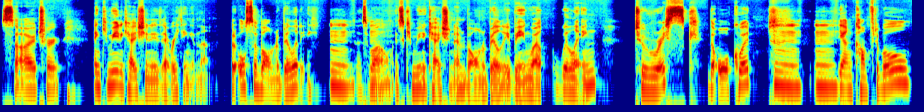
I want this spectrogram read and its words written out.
So true. And communication is everything in that, but also vulnerability mm. as well. Mm. It's communication and vulnerability, being well, willing to risk the awkward, mm, the uncomfortable,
